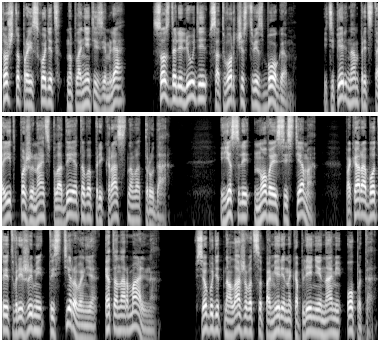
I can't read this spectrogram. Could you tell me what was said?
То, что происходит на планете Земля, создали люди в сотворчестве с Богом. И теперь нам предстоит пожинать плоды этого прекрасного труда. И если новая система пока работает в режиме тестирования, это нормально. Все будет налаживаться по мере накопления нами опыта.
